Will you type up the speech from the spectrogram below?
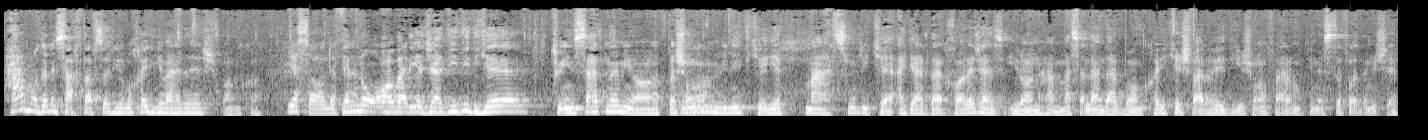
هر مدل سخت افزاری رو بخوای دیگه بعدش بانکا یه سوال یعنی نوآوری جدیدی دیگه تو این سطح نمیاد و شما می‌بینید که یک محصولی که اگر در خارج از ایران هم مثلا در بانک های کشورهای دیگه شما فرمودین استفاده میشه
